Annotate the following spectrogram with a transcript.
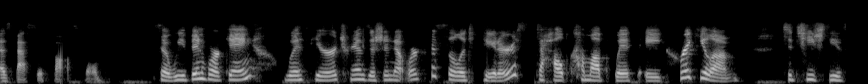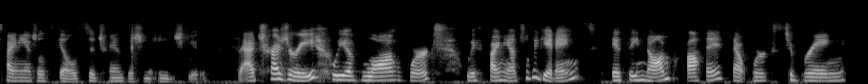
as best as possible. So we've been working with your transition network facilitators to help come up with a curriculum to teach these financial skills to transition age youth. At Treasury, we have long worked with Financial Beginnings. It's a nonprofit that works to bring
